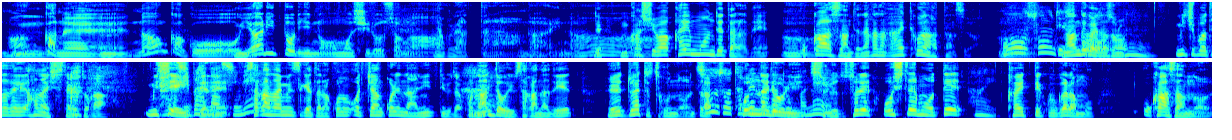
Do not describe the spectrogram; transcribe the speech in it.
なんかね、うん、なんかこう、やり取りの面白さがなくなったな。ないな。で昔は買い物出たらね、うん、お母さんってなかなか帰ってこなかったんですよ。うん、そうですなんでかとその、道端で話したりとか。店へ行ってね、ね、魚見つけたら「このおっちゃんこれ何?」って言うたら「これなんておい魚で、はい、えどうやって作るの?」って言ったらこんな料理するよ」それ押してもうて、帰ってくるからもうお母さんの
